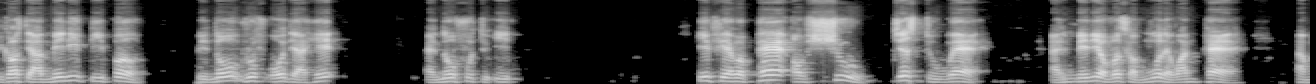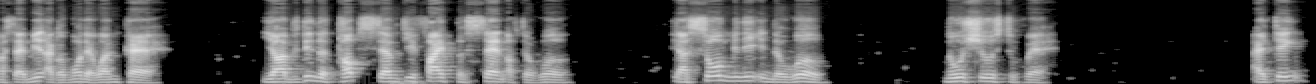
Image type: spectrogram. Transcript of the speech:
Because there are many people with no roof over their head and no food to eat. If you have a pair of shoes just to wear, and many of us got more than one pair, I must admit I got more than one pair. You are within the top 75% of the world. There are so many in the world, no shoes to wear. I think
